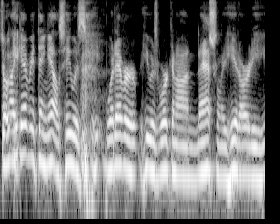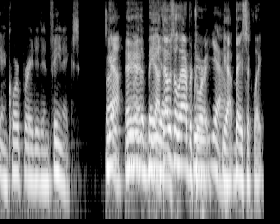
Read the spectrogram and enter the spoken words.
So, like he- everything else, he was he, whatever he was working on nationally. He had already incorporated in Phoenix. Yeah, we were the beta. yeah, that was a laboratory. We were- yeah. yeah, basically.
